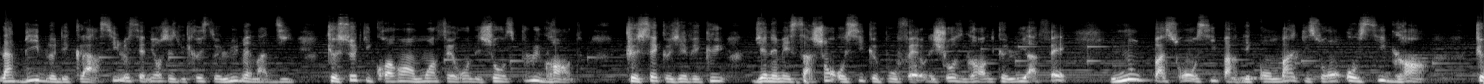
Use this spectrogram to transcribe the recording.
la Bible déclare, si le Seigneur Jésus-Christ lui-même a dit que ceux qui croiront en moi feront des choses plus grandes que ce que j'ai vécu, bien aimé, sachant aussi que pour faire les choses grandes que lui a fait, nous passerons aussi par des combats qui seront aussi grands que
